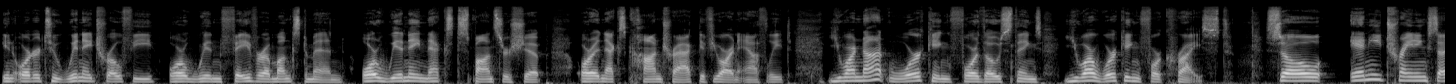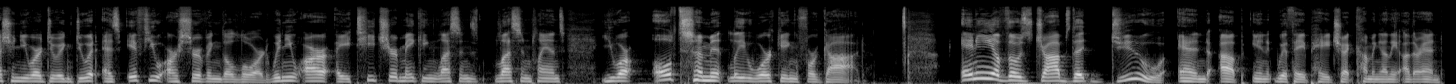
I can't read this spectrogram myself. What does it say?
in order to win a trophy or win favor amongst men or win a next sponsorship or a next contract if you are an athlete. You are not working for those things. You are working for Christ. So, any training session you are doing, do it as if you are serving the Lord. When you are a teacher making lessons, lesson plans, you are ultimately working for God any of those jobs that do end up in with a paycheck coming on the other end,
